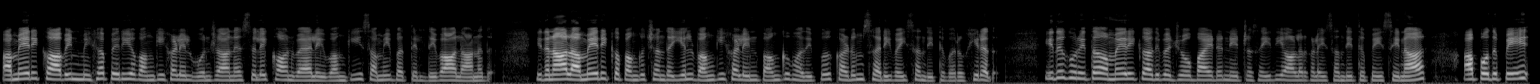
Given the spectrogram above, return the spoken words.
அமெரிக்காவின் மிகப்பெரிய வங்கிகளில் ஒன்றான சிலிகான் வேலி வங்கி சமீபத்தில் திவாலானது. இதனால் அமெரிக்க பங்குச்சந்தையில் வங்கிகளின் பங்கு மதிப்பு கடும் சரிவை சந்தித்து வருகிறது. இதுகுறித்து அமெரிக்க அதிபர் ஜோ பைடன் நேற்று செய்தியாளர்களை சந்தித்து பேசினார். அப்போது பே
